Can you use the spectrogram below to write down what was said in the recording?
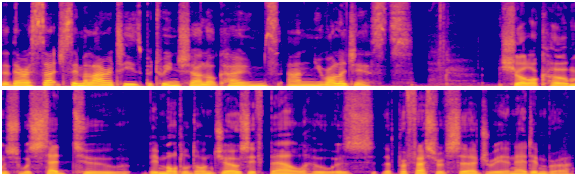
that there are such similarities between Sherlock Holmes and neurologists. Sherlock Holmes was said to be modelled on Joseph Bell, who was the professor of surgery in Edinburgh.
